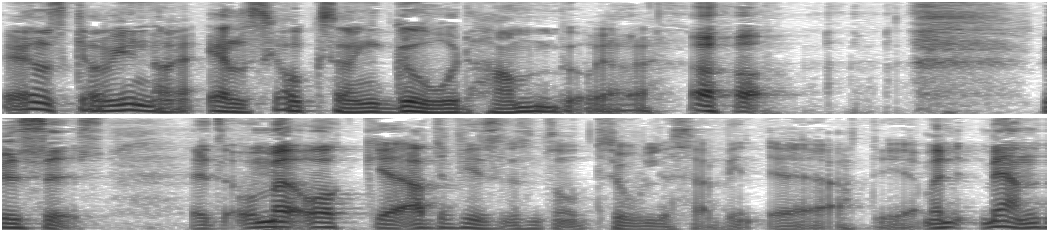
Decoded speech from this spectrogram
Jag älskar att vinna, jag älskar också en god hamburgare. Precis. Och, och att det finns liksom så otroligt så här, eh, att det är, men, men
